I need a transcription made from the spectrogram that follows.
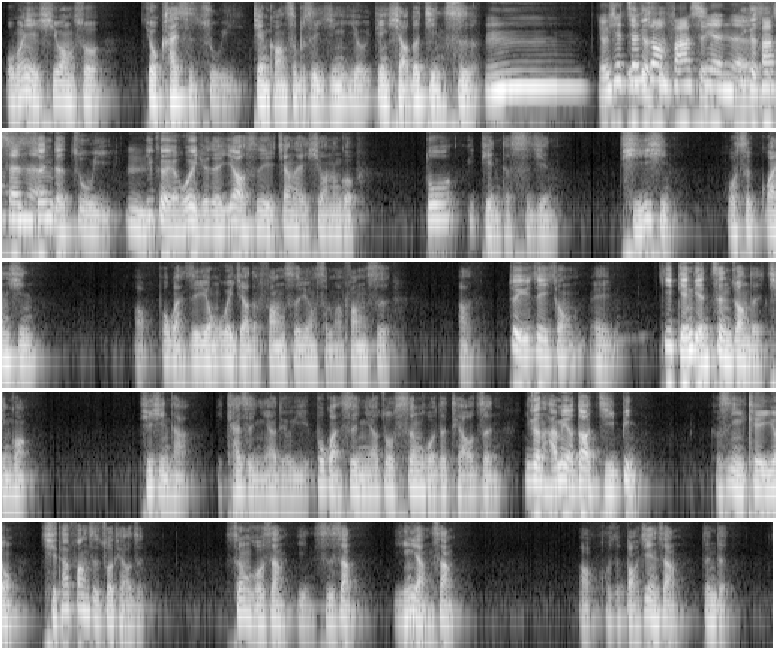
我们也希望说就开始注意健康是不是已经有一点小的警示了。嗯，有一些症状发现了，一个发生了，是自身的注意，嗯。一个我也觉得药师也将来也希望能够多一点的时间提醒或是关心，哦，不管是用卫教的方式，用什么方式啊，对于这种诶、一点点症状的情况，提醒他，一开始你要留意，不管是你要做生活的调整，你可能还没有到疾病，可是你可以用其他方式做调整，生活上、饮食上、营养上，哦，或者保健上等等。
